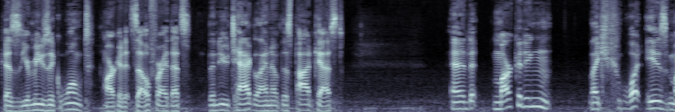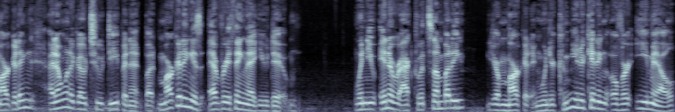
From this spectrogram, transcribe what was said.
because your music won't market itself, right? That's the new tagline of this podcast. And marketing, like, what is marketing? I don't want to go too deep in it, but marketing is everything that you do. When you interact with somebody, you're marketing. When you're communicating over email,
